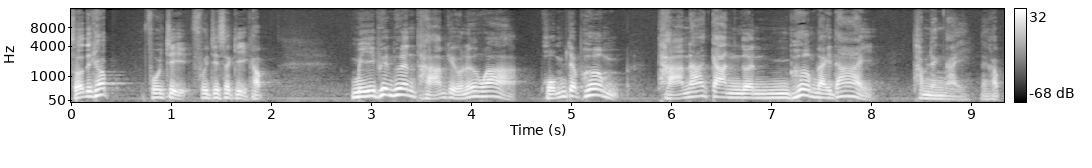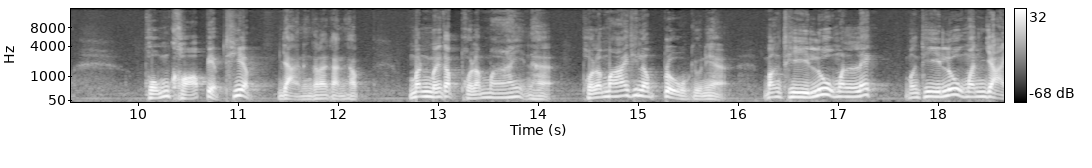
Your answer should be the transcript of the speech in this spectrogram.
สวัสดีครับฟูจิฟูจิสกิครับ มีเพื่อนๆถามเกี่ยวกับเรื่องว่า ผมจะเพิ่มฐานะการเงินเพิ่มรายได้ทำยังไงนะครับ ผมขอเปรียบเทียบอย่างหนึ่งก็แล้วกันครับ มันเหมือนกับผลไม้นะฮะผลไม้ที่เราปลูกอยู่เนี่ยบางทีลูกมันเล็ก บางทีลูกมันใหญ่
